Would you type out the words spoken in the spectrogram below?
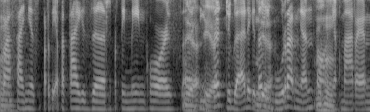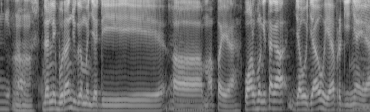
rasanya seperti appetizer, seperti main course, Iya, uh, dessert iya. juga ada kita Iya. liburan kan soalnya kemarin gitu. Mhm. Dan liburan juga menjadi em, apa ya? Walaupun kita nggak jauh-jauh ya perginya ya,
